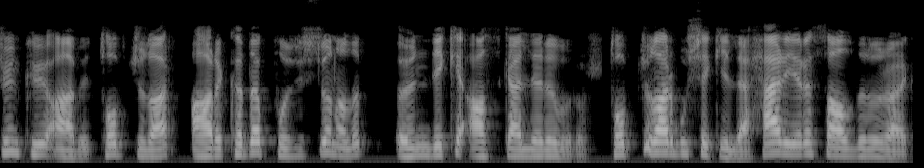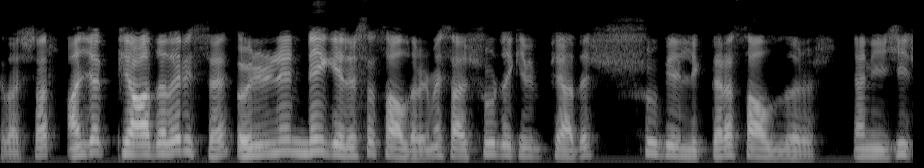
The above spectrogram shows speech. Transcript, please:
Çünkü abi topçular arkada pozisyon alıp öndeki askerleri vurur. Topçular bu şekilde her yere saldırır arkadaşlar. Ancak piyadeler ise önüne ne gelirse saldırır. Mesela şuradaki bir piyade şu birliklere saldırır. Yani hiç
